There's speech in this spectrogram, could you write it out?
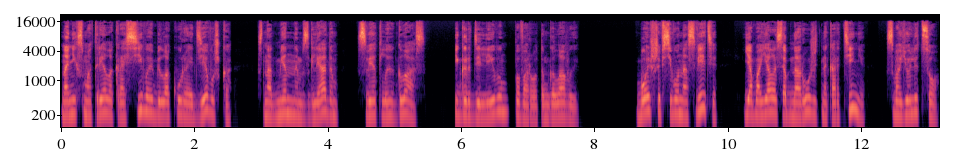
на них смотрела красивая белокурая девушка с надменным взглядом светлых глаз и горделивым поворотом головы. Больше всего на свете я боялась обнаружить на картине свое лицо,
